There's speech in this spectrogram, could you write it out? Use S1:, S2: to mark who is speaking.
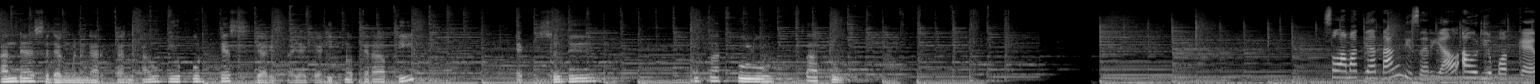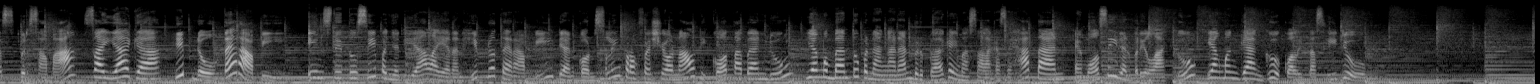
S1: Anda sedang mendengarkan audio podcast dari Sayaga Hipnoterapi episode 41.
S2: Selamat datang di serial audio podcast bersama Sayaga Hipnoterapi. Institusi penyedia layanan hipnoterapi dan konseling profesional di Kota Bandung yang membantu penanganan berbagai masalah kesehatan, emosi, dan perilaku yang mengganggu kualitas hidup.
